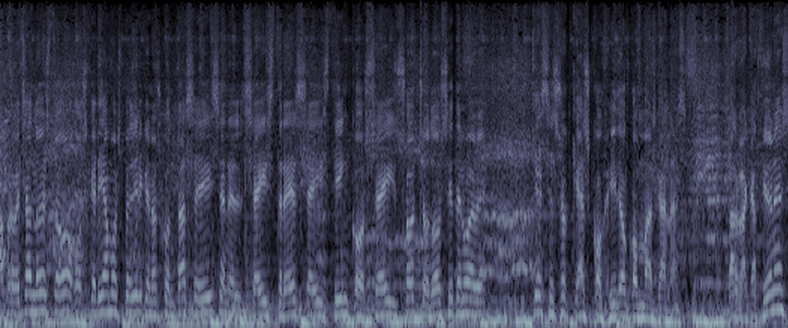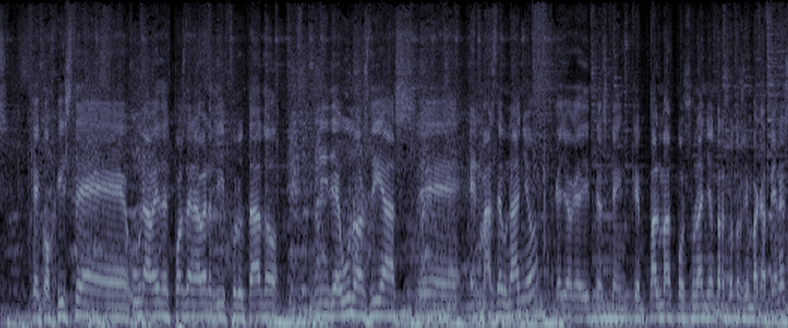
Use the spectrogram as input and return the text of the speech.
Aprovechando esto, os queríamos pedir que nos contaseis en el 636568279 qué es eso que has cogido con más ganas. Las vacaciones que cogiste una vez después de no haber disfrutado ni de unos días eh, en más de un año, aquello que dices que, en- que empalmas pues un año tras otro sin vacaciones,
